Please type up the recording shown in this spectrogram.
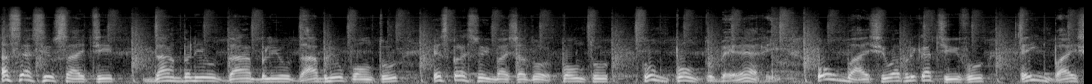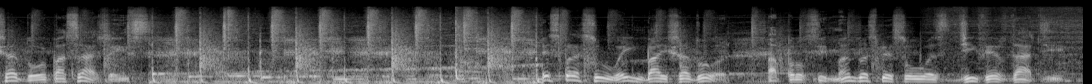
Acesse o site www.expressoembaixador.com.br ou baixe o aplicativo Embaixador Passagens. Expresso Embaixador, aproximando as pessoas de verdade.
